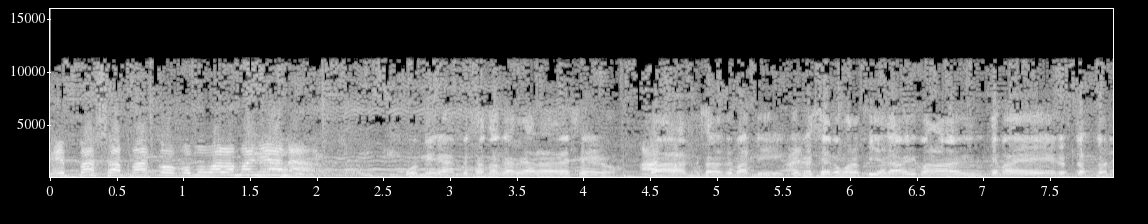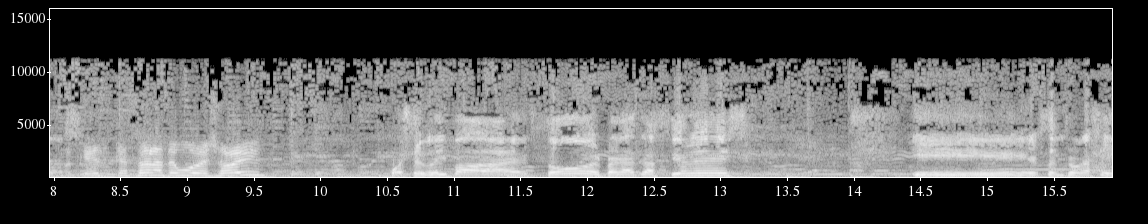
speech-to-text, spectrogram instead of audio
¿Qué pasa, Paco? ¿Cómo va la mañana? Pues mira, empezando a cargar ahora de género. Ah, para pa- empezar a repartir. Que no sé cómo nos pillará hoy con el tema de los tractores. ¿Qué, qué zona te mueves hoy? Pues yo voy para el zoo, el parque de atracciones y el centro casi.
